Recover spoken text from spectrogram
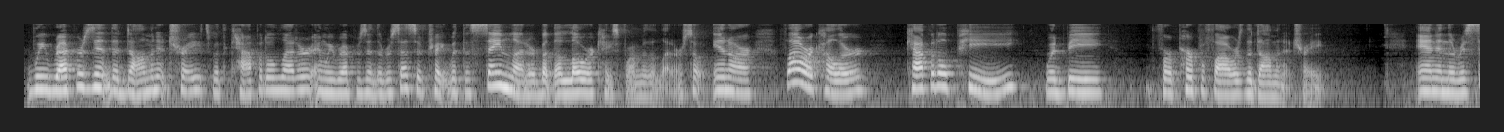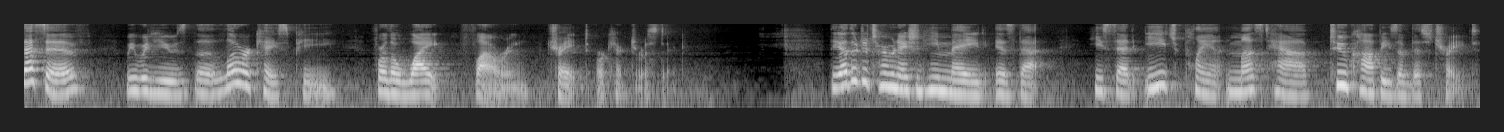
we represent the dominant traits with capital letter and we represent the recessive trait with the same letter but the lowercase form of the letter. So in our flower color, capital P would be for purple flowers the dominant trait. And in the recessive, we would use the lowercase p for the white flowering trait or characteristic. The other determination he made is that he said each plant must have two copies of this trait,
